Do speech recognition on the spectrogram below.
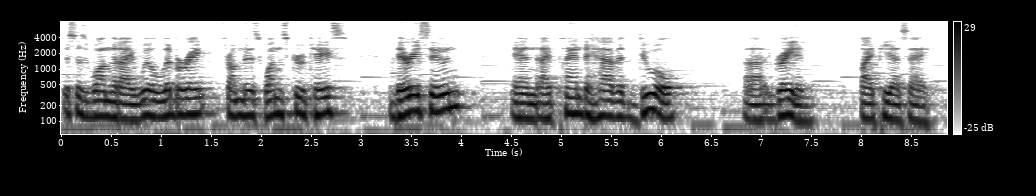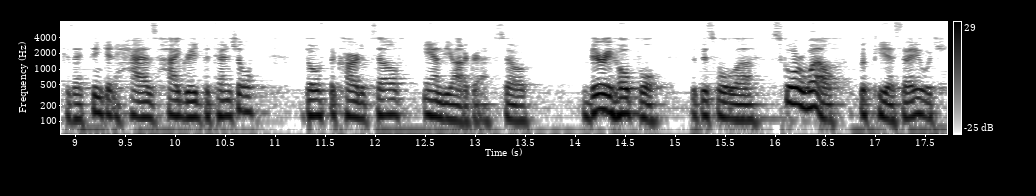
This is one that I will liberate from this one screw case very soon. And I plan to have it dual uh, graded by PSA because I think it has high grade potential, both the card itself and the autograph. So very hopeful that this will uh, score well with PSA, which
